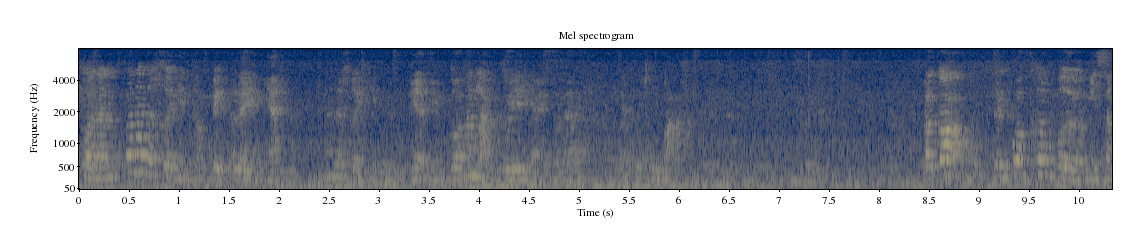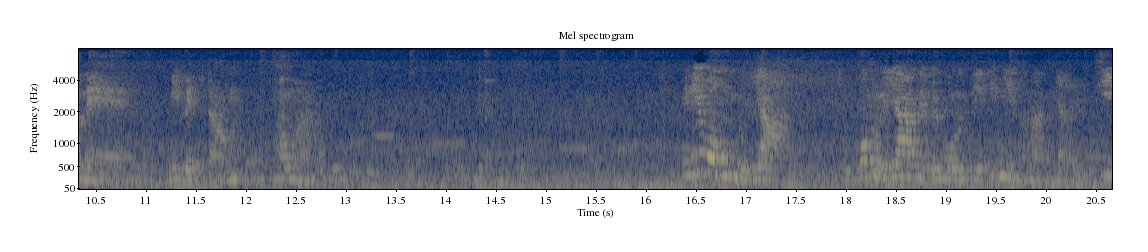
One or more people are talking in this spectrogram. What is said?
ตัวนั้นก็น่าจะเคยเห็นทำเป็ดอะไรอย่างเงี้ยน่าจะเคยเห็นอยู่เนี่ยอย่างตัวข้างหลังตัวใหญ่ๆตัวนั้นก็คือทูบาแล้วก็เป็นพวกเครื่องเปอร์มีสแนร์ มีเบสดัมเข้ามา ทีนี้วงดุริยางค์วงดุริยางค์เนี่ยเป็นวงดนตรีที่มีขนาดใหญ่ที่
